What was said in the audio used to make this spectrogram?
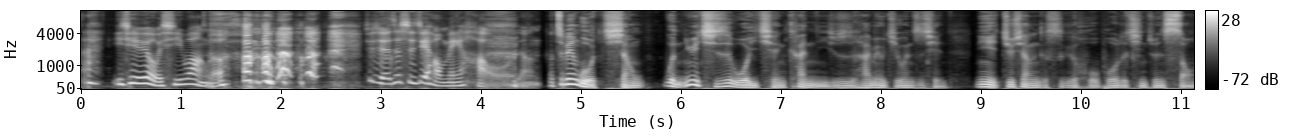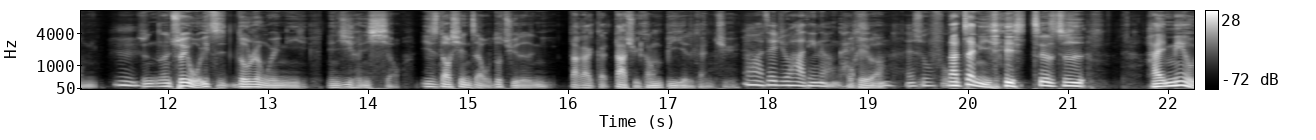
哎，一切又有希望了，就觉得这世界好美好哦，这样。那这边我想问，因为其实我以前看你，就是还没有结婚之前，你也就像是个活泼的青春少女，嗯，就那所以我一直都认为你年纪很小，一直到现在我都觉得你大概刚大学刚毕业的感觉。哇，这句话听得很开心 OK 吧？很舒服。那在你 这就是还没有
